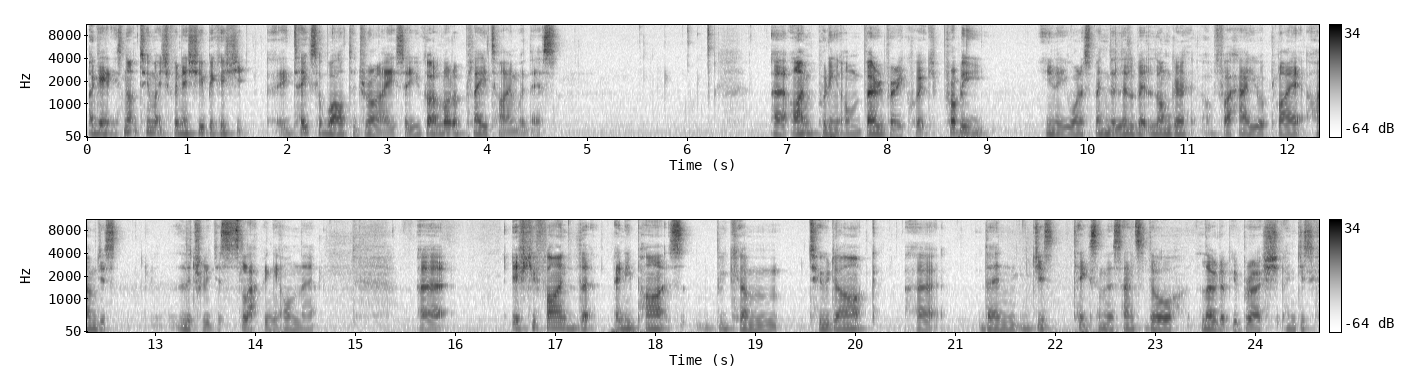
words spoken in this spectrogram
again, it's not too much of an issue because you, it takes a while to dry, so you've got a lot of play time with this. Uh, I'm putting it on very, very quick. Probably you know you want to spend a little bit longer for how you apply it, I'm just literally just slapping it on there. Uh, if you find that any parts become too dark, uh, then just take some of the Sansodor, load up your brush, and just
